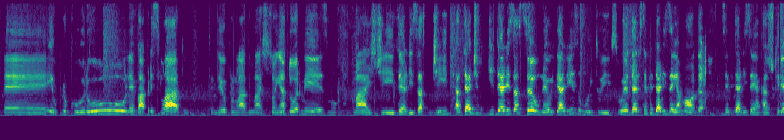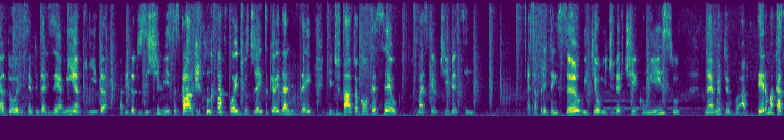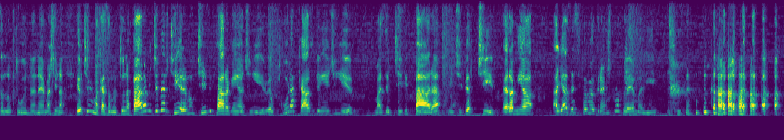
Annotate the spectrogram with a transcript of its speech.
é, eu procuro levar para esse lado entendeu? Para um lado mais sonhador mesmo, mais de idealização, de, até de, de, idealização, né? Eu idealizo muito isso. Eu sempre idealizei a moda, sempre idealizei a casa de criadores, sempre idealizei a minha vida, a vida dos estilistas. Claro que nunca foi do jeito que eu idealizei, que de fato aconteceu, mas que eu tive esse essa pretensão e que eu me diverti com isso, né? Meu Deus, ter uma casa noturna, né? Imagina, eu tive uma casa noturna para me divertir, eu não tive para ganhar dinheiro. Eu, por acaso, ganhei dinheiro, mas eu tive para me divertir. Era minha. Aliás, esse foi o meu grande problema ali.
